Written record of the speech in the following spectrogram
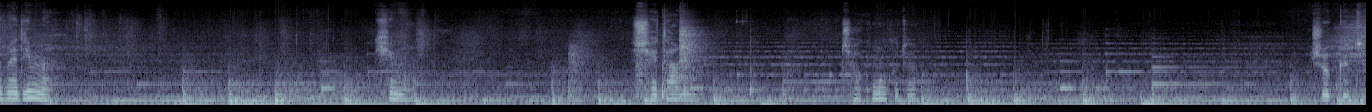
Yardım edeyim mi? Kim o? Şeytan mı? Çok mu kötü? Çok kötü.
